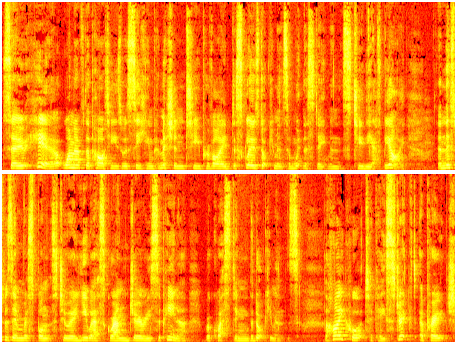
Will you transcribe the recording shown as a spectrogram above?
So here, one of the parties was seeking permission to provide disclosed documents and witness statements to the FBI. And this was in response to a US grand jury subpoena requesting the documents. The High Court took a strict approach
